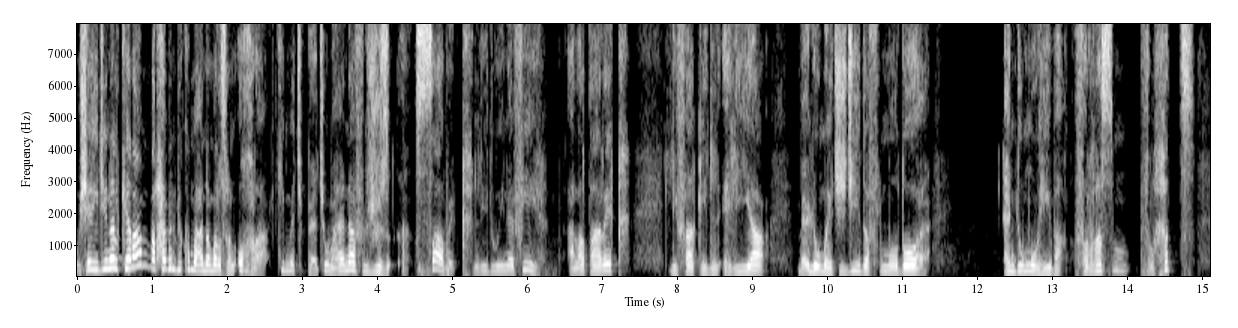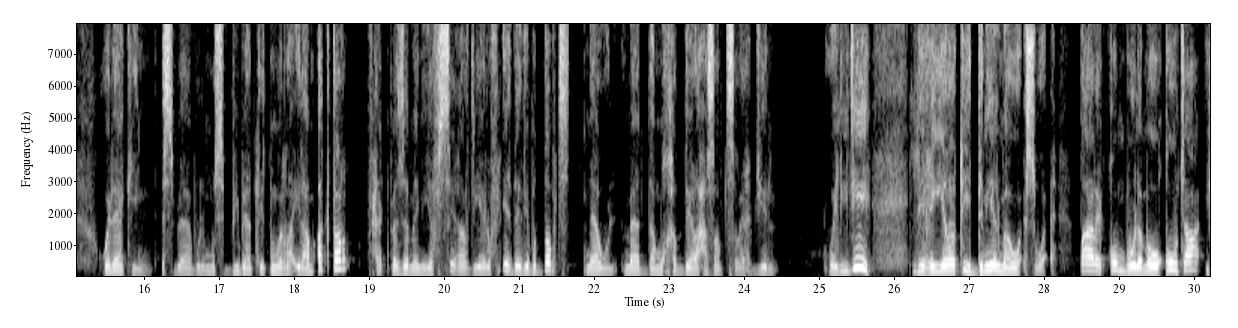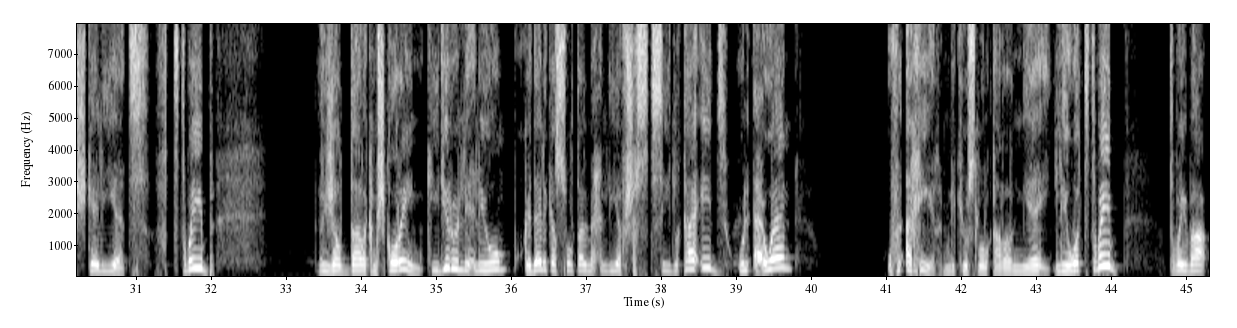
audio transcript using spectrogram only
مشاهدينا الكرام مرحبا بكم معنا مرة أخرى. كما تبعتوا معنا في الجزء السابق اللي دوينا فيه على طريق لفاقد الأهلية معلومات جديدة في الموضوع. عنده موهبة في الرسم في الخط ولكن أسباب والمسببات لتنوير الرأي العام أكثر. في حقبة زمنية في الصغر ديالو في الإعدادي بالضبط تناول مادة مخدرة حسب التصريح ديال والديه اللي غيرت ليه الدنيا لما هو أسوأ. طارق قنبلة موقوتة إشكاليات في التطبيب. رجال الدارك مشكورين كيديروا اللي عليهم وكذلك السلطة المحلية في شخص السيد القائد والأعوان. وفي الأخير ملي كيوصلوا للقرار النهائي اللي هو التطبيب طبيبة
